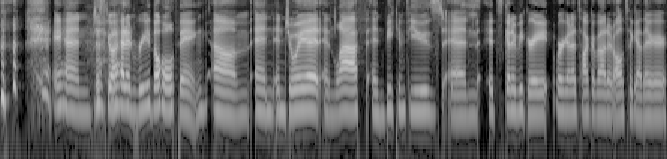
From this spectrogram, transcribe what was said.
and just go ahead and read the whole thing um, and enjoy it and laugh and be confused. And it's going to be great. We're going to talk about it all together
